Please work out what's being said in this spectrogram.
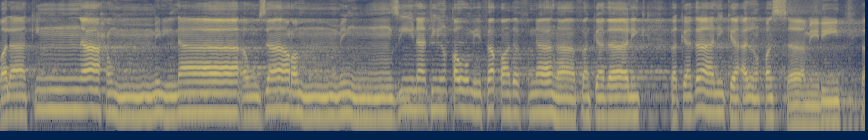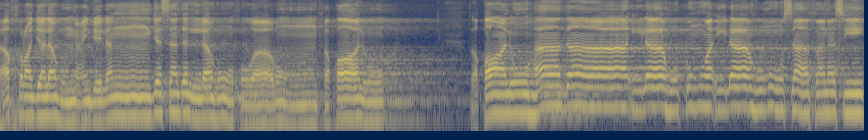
ولكننا حملنا أوزارا من زينة القوم فقذفناها فكذلك فكذلك ألقى السامري فأخرج لهم عجلا جسدا له خوار فقالوا فقالوا هذا إلهكم وإله موسى فنسي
